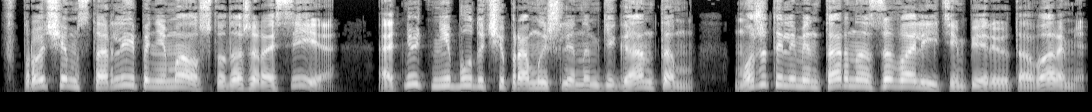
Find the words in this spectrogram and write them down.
Впрочем, Старлей понимал, что даже Россия, отнюдь не будучи промышленным гигантом, может элементарно завалить империю товарами,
